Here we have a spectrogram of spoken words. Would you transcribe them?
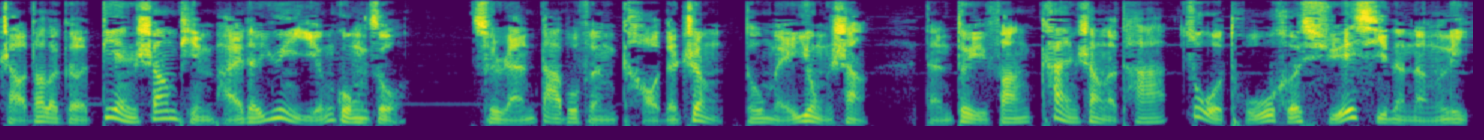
找到了个电商品牌的运营工作，虽然大部分考的证都没用上，但对方看上了他做图和学习的能力。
